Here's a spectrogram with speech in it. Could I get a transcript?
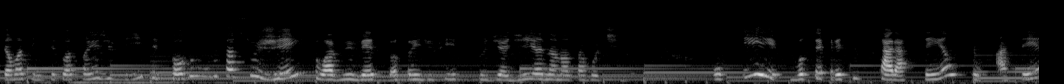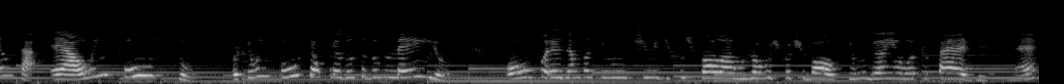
Então, assim, situações difíceis, todo mundo está sujeito a viver situações difíceis no dia a dia, na nossa rotina. O que você precisa estar atento, atenta, é ao impulso, porque o impulso é um produto do meio. Ou, por exemplo, assim, um time de futebol, um jogo de futebol, que um ganha, o outro perde, né?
